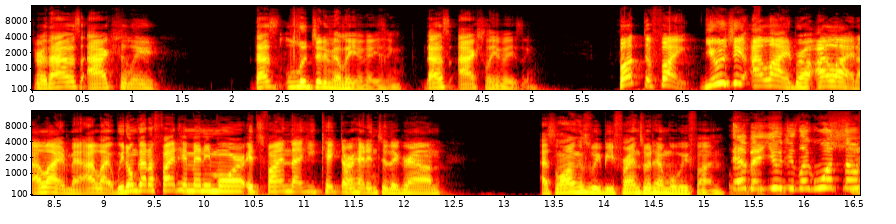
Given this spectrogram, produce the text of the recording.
bro. That was actually. That's legitimately amazing. That's actually amazing. Fuck the fight. Yuji, I lied, bro. I lied. I lied, man. I lied. We don't gotta fight him anymore. It's fine that he kicked our head into the ground. As long as we be friends with him, we'll be fine. Yeah, but Yuji's like, what the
